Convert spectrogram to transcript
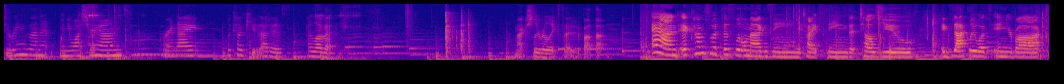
your rings on it when you wash your hands for a night. Look how cute that is. I love it. I'm actually really excited about that. And it comes with this little magazine type thing that tells you exactly what's in your box.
